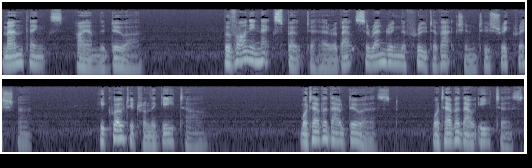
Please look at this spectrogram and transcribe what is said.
man thinks, I am the doer. Bhavani next spoke to her about surrendering the fruit of action to Sri Krishna. He quoted from the Gita Whatever thou doest, whatever thou eatest,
